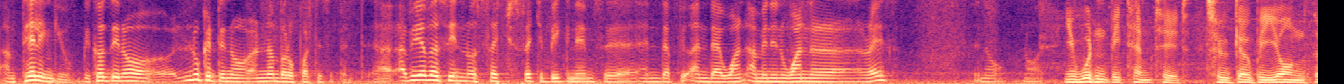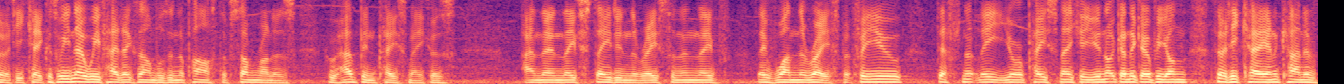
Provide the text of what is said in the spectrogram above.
I'm telling you, because, you know, look at, you know, a number of participants. Uh, have you ever seen you know, such such big names uh, and, the, and one, I mean, in one uh, race? You know, no. You wouldn't be tempted to go beyond 30k because we know we've had examples in the past of some runners who have been pacemakers and then they've stayed in the race and then they've, they've won the race. But for you, definitely you're a pacemaker. You're not going to go beyond 30k and kind of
